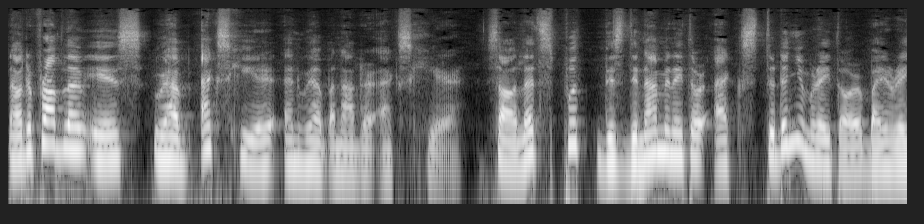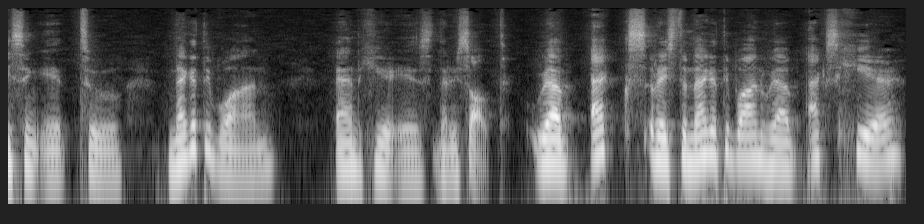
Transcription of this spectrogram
Now the problem is we have x here and we have another x here. So let's put this denominator x to the numerator by raising it to negative 1, and here is the result. We have x raised to negative 1, we have x here,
